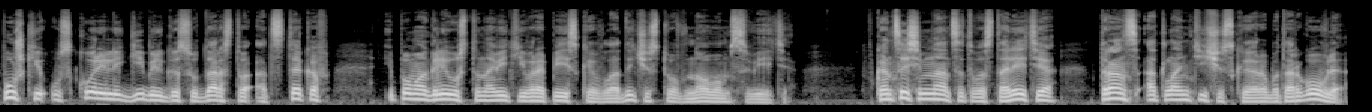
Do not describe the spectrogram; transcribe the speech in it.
Пушки ускорили гибель государства ацтеков и помогли установить европейское владычество в новом свете. В конце 17-го столетия трансатлантическая работорговля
